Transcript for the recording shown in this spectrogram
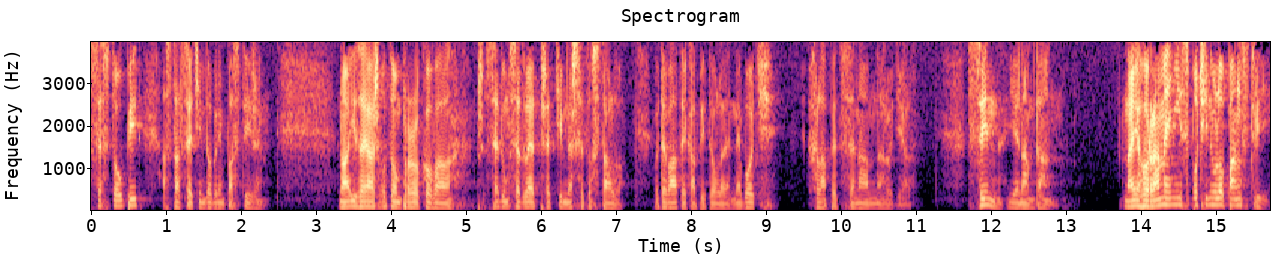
sestoupit a stát se tím dobrým pastýřem. No a Izajáš o tom prorokoval 700 let předtím, než se to stalo. V deváté kapitole. Neboť chlapec se nám narodil. Syn je nám dan. Na jeho ramení spočinulo panství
